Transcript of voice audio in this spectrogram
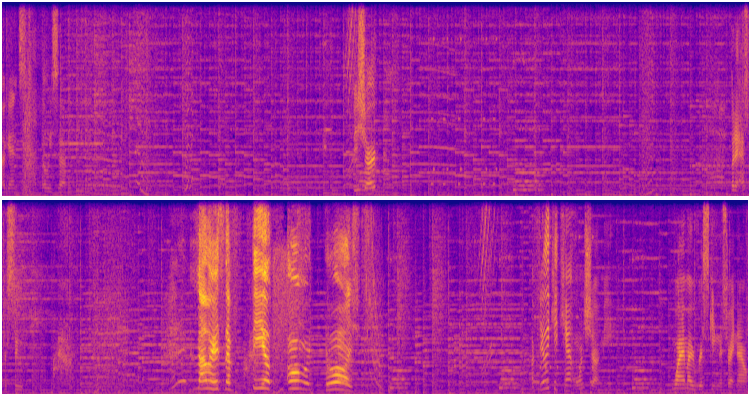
against Elesa. Be sharp. But it has pursuit. Valor hits the field! Oh my gosh! I feel like he can't one-shot me. Why am I risking this right now?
